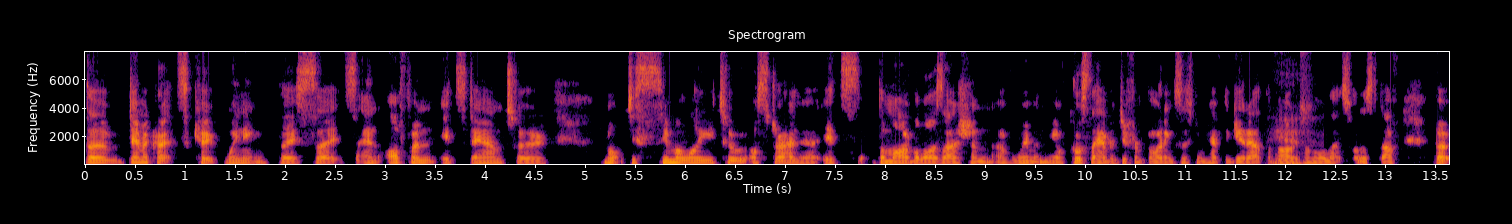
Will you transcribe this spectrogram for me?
The Democrats keep winning these seats, and often it's down to not dissimilarly to Australia, it's the mobilisation of women. You know, of course, they have a different voting system, you have to get out the vote Yes. and all that sort of stuff. But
